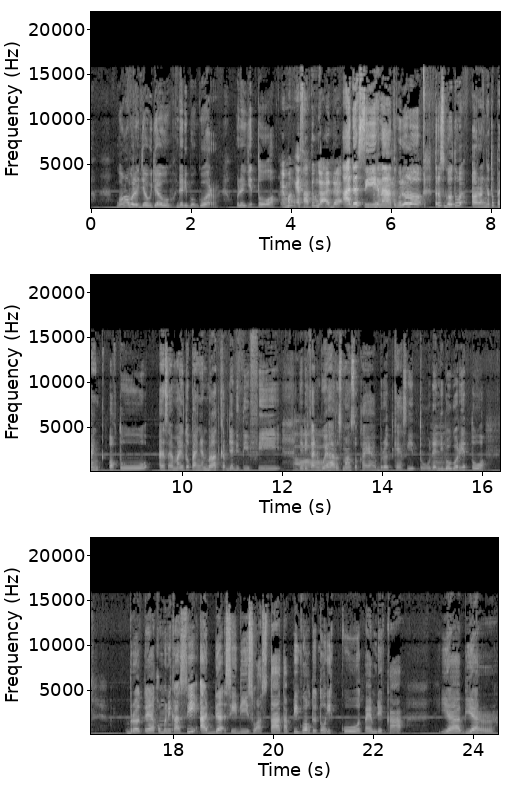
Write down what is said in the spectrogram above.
gue nggak boleh jauh-jauh dari Bogor. Udah gitu. Emang S1 nggak ada? Ada sih. Nah Nah. tunggu dulu. Terus gue tuh orangnya tuh pengen waktu SMA itu pengen banget kerja di TV jadi kan gue Oh. harus masuk kayak broadcast gitu dan di Hmm. Bogor itu broad ya komunikasi ada sih di swasta tapi gue waktu itu ikut PMDK ya biar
